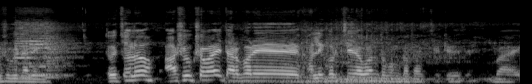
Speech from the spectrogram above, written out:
অসুবিধা নেই। তো চলো আসুক সবাই তারপরে খালি করছে যখন তখন কথা হচ্ছে ঠিক আছে? বাই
